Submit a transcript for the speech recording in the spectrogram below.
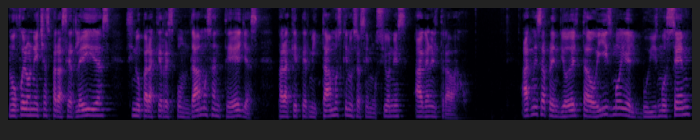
No fueron hechas para ser leídas, sino para que respondamos ante ellas, para que permitamos que nuestras emociones hagan el trabajo. Agnes aprendió del taoísmo y el budismo zen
